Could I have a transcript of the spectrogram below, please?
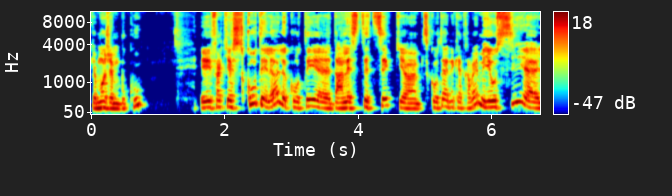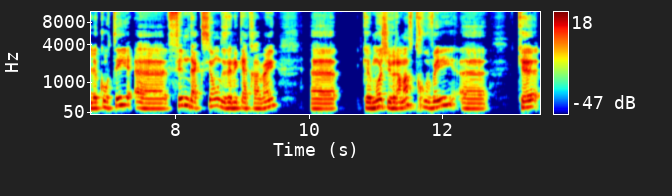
que moi, j'aime beaucoup. Et fait qu'il y a ce côté-là, le côté euh, dans l'esthétique, il y a un petit côté années 80, mais il y a aussi euh, le côté euh, film d'action des années 80 que moi j'ai vraiment retrouvé que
